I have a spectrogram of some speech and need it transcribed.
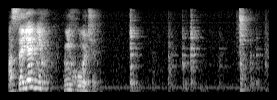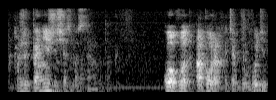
А стоять не, не хочет. Может пониже сейчас поставим вот так. О, вот, опора хотя бы будет.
